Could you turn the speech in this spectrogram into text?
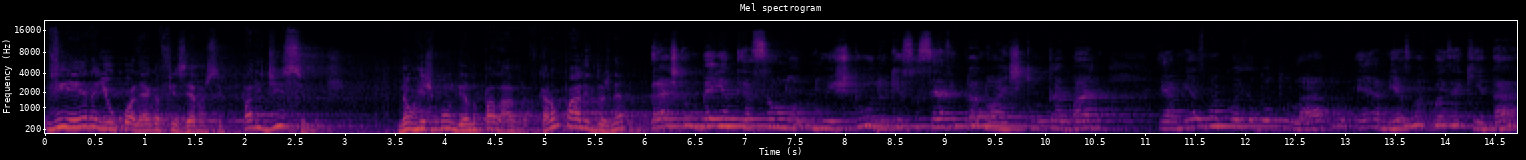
Vieira e o colega fizeram-se palidíssimos, não respondendo palavra. Ficaram pálidos, né? Prestam bem atenção no, no estudo, que isso serve para nós, que o trabalho é a mesma coisa do outro lado, é a mesma coisa aqui, tá?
